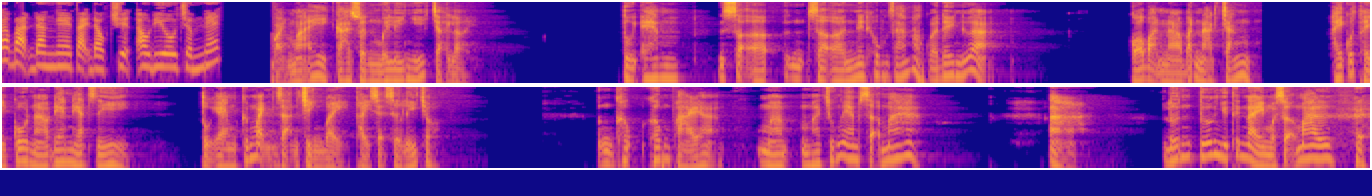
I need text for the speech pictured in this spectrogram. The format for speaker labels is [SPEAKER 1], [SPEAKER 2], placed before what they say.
[SPEAKER 1] Các bạn đang nghe tại đọc truyện audio.net.
[SPEAKER 2] Hỏi mãi ca Xuân mới lý nhí trả lời. Tụi em sợ sợ nên không dám học ở đây nữa ạ. Có bạn nào bắt nạt chăng? Hay có thầy cô nào đen nẹt gì? Tụi em cứ mạnh dạn trình bày, thầy sẽ xử lý cho. Không không phải ạ, mà mà chúng em sợ ma. À, lớn tướng như thế này mà sợ ma ư?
